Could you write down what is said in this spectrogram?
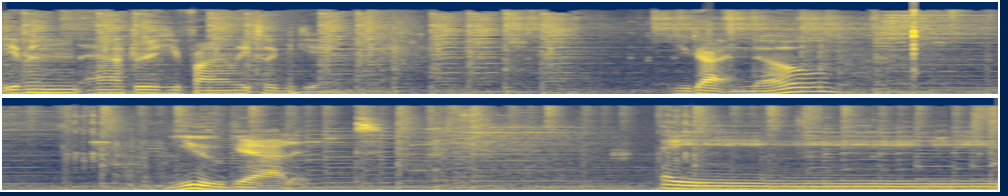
Even after he finally took a game. You got no? You got it. Hey.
